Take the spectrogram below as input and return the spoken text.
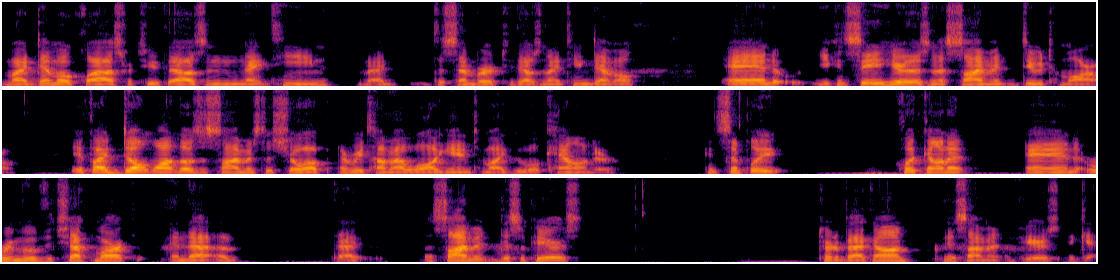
my demo class for 2019, my December 2019 demo, and you can see here there's an assignment due tomorrow. If I don't want those assignments to show up every time I log into my Google Calendar, I can simply click on it and remove the check mark and that, uh, that assignment disappears Turn it back on, the assignment appears again.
